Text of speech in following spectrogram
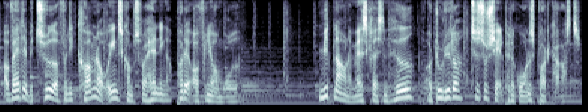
og hvad det betyder for de kommende overenskomstforhandlinger på det offentlige område. Mit navn er Mads Christian Hede, og du lytter til Socialpædagogernes podcast.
